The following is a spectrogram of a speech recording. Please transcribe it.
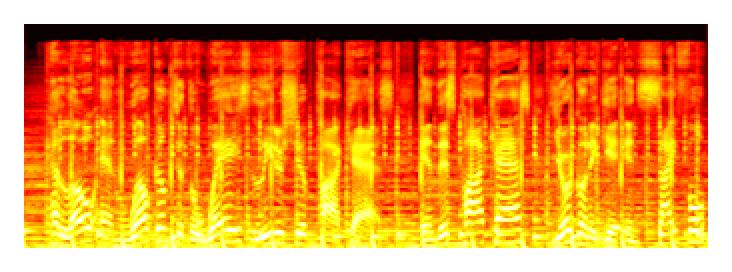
Hello, and welcome to the Ways Leadership Podcast. In this podcast, you're going to get insightful,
